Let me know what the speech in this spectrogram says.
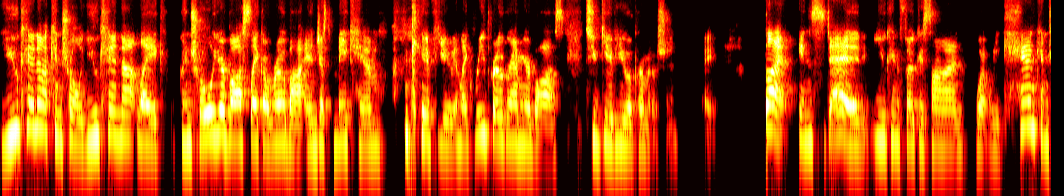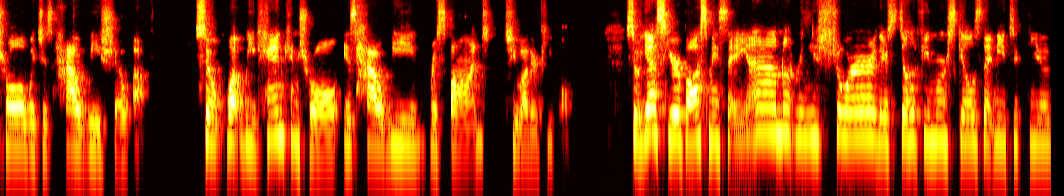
You cannot control, you cannot like control your boss like a robot and just make him give you and like reprogram your boss to give you a promotion. Right? But instead, you can focus on what we can control, which is how we show up. So, what we can control is how we respond to other people. So yes, your boss may say, yeah, I'm not really sure. There's still a few more skills that need to, you know,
